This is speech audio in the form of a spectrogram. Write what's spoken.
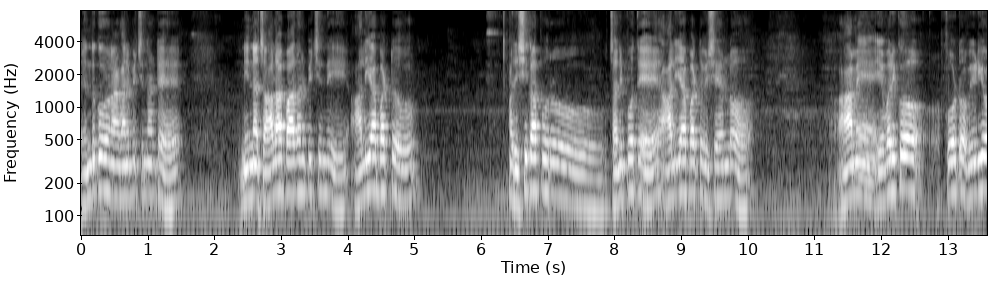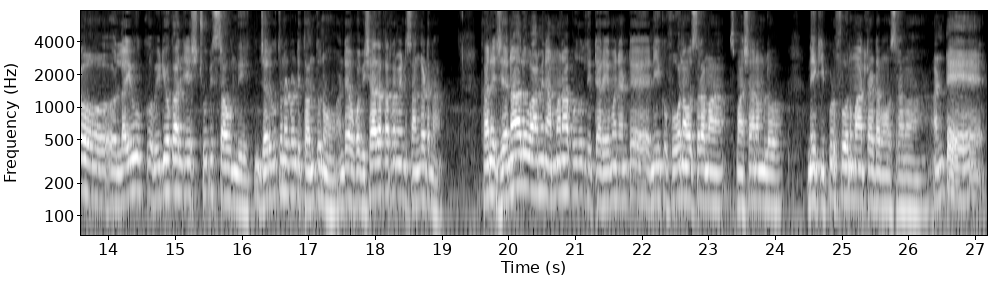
ఎందుకు నాకు అనిపించిందంటే నిన్న చాలా బాధ అనిపించింది. ఆలియా భట్ రిషి కపూర్ చనిపోతే ఆలియా భట్ విషయంలో ఆమె ఎవరికో photo video live video call చేసి చూపిస్తూ ఉంది. జరుగుతున్నటువంటి తంతును. అంటే ఒక విషాదకరమైన సంఘటన. కానీ జనాలు ఆమెను అమ్మనాపుతులు తిట్టారు. ఏమని అంటే నీకు ఫోన్ అవసరమా శ్మశానంలో? నీకు ఇప్పుడు ఫోన్ మాట్లాడడం అవసరమా? అంటే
